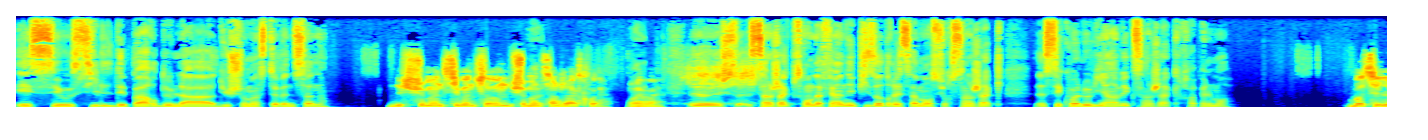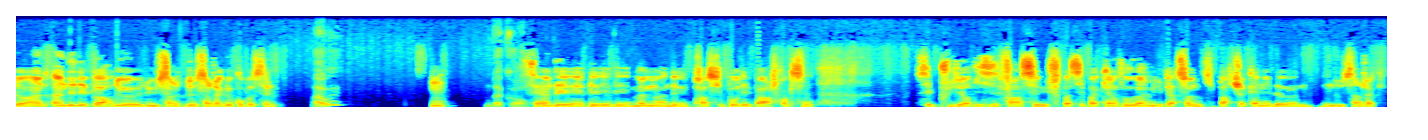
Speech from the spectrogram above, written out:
Et c'est aussi le départ de la du chemin Stevenson. Du chemin de Stevenson, du chemin de Saint-Jacques, ouais. ouais. ouais. Euh, Saint-Jacques, parce qu'on a fait un épisode récemment sur Saint-Jacques. C'est quoi le lien avec Saint-Jacques Rappelle-moi? Bah, c'est un, des départs du, du Saint, de Saint-Jacques-de-Compostelle. Ah oui hmm. D'accord. C'est un des, des, des, même un des principaux départs. Je crois que c'est, c'est plusieurs enfin, c'est, je sais pas, c'est pas 15 ou 20 000 personnes qui partent chaque année de, de Saint-Jacques.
